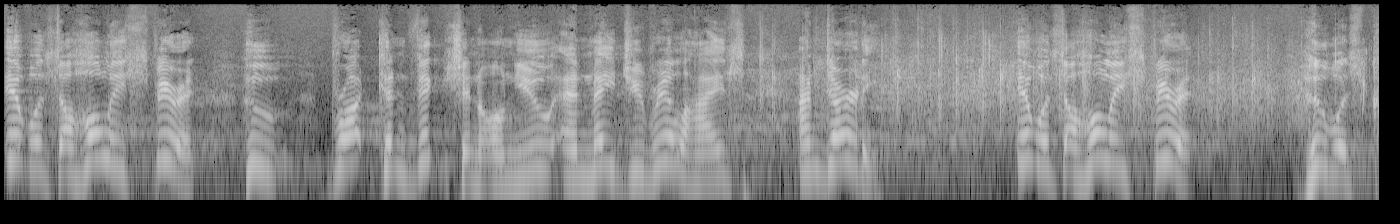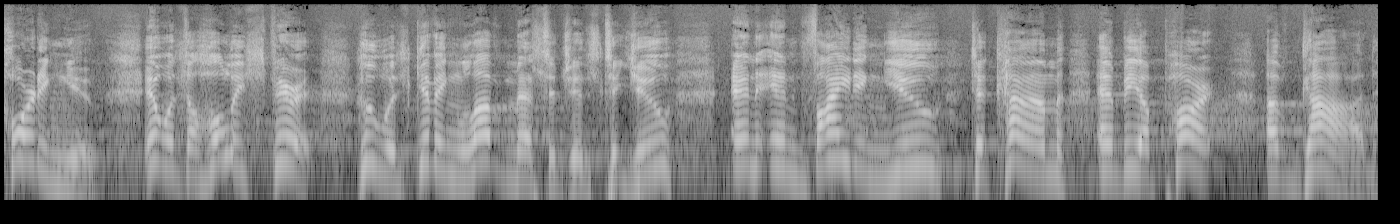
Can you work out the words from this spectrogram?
It was the Holy Spirit who brought conviction on you and made you realize I'm dirty. It was the Holy Spirit who was courting you. It was the Holy Spirit who was giving love messages to you and inviting you to come and be a part of God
